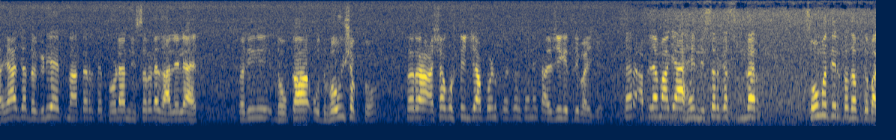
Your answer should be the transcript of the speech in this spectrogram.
ह्या ज्या दगडी आहेत ना तर त्या थोड्या निसरड्या झालेल्या आहेत. कधी धोका उद्भवू शकतो तर अशा गोष्टींची आपण प्रकर्षाने काळजी घेतली पाहिजे. तर आपल्या मागे आहे निसर्ग सुंदर सोमतीर्थ धबधबा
